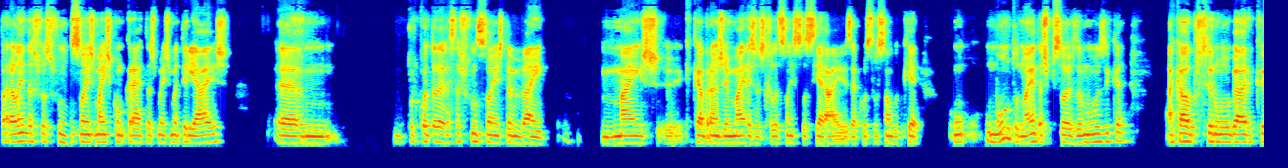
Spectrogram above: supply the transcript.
para além das suas funções mais concretas, mais materiais, um, por conta dessas funções também mais eh, que abrangem mais as relações sociais, a construção do que é o, o mundo, não é, das pessoas da música, acaba por ser um lugar que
